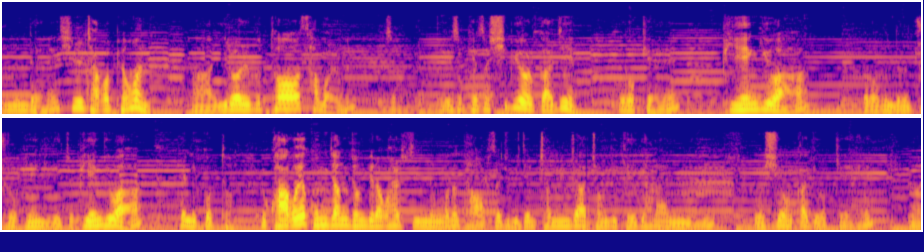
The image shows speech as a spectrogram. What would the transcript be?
있는데 실 작업형은 1월부터 3월 즉 계속해서 12월까지 이렇게 비행기와 여러분들은 주로 비행기겠죠. 비행기와 헬리콥터. 과거의 공장 정비라고 할 수 있는 거는 다 없어지고 이제 전자 전기 계획이 하나 있는 이 시험까지 이렇게 어,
